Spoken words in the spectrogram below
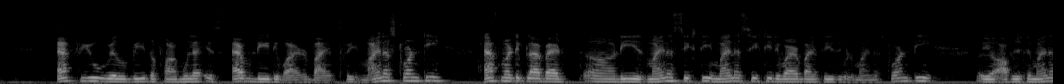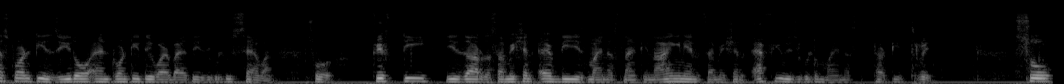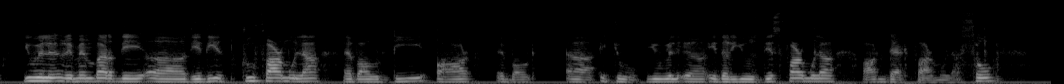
fu will be the formula is fd divided by 3 minus 20 f multiplied by uh, d is minus 60 minus 60 divided by 3 is equal to minus 20 yeah, obviously minus 20 0 and 20 divided by 3 is equal to 7 so 50 these are the summation fd is minus 99 and summation fu is equal to minus 33 so you will remember the, uh, the these two formula about d or about uh, u. You will uh, either use this formula or that formula. So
